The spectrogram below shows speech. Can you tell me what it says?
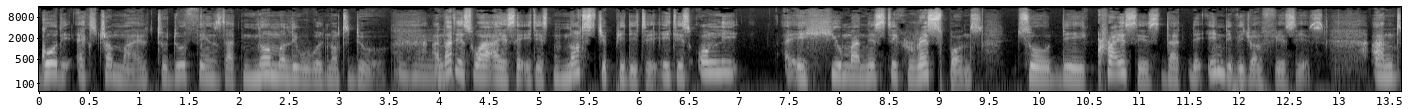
go the extra mile to do things that normally we will not do. Mm-hmm. And that is why I say it is not stupidity, it is only a humanistic response to the crisis that the individual faces. And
